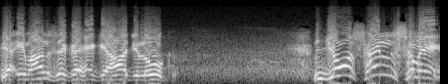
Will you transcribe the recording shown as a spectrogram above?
یا ایمان سے کہیں کہ آج لوگ جو سینس میں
